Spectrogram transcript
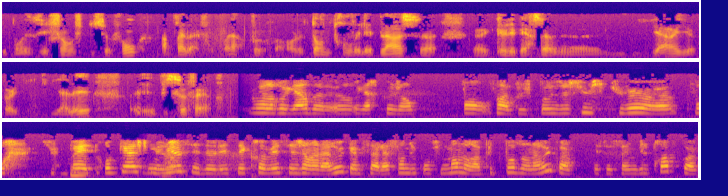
des bons échanges qui se font. Après, bah, faut, voilà, faut avoir le temps de trouver les places, euh, que les personnes euh, y aillent, y aller et puis se faire. Moi, le regard, le regard que j'en enfin que je pose dessus, si tu veux, pour tu peux pas être trop cash, mais le mieux c'est de laisser crever ces gens à la rue, comme ça à la fin du confinement on n'aura plus de pauvres dans la rue quoi, et ce sera une ville propre quoi.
